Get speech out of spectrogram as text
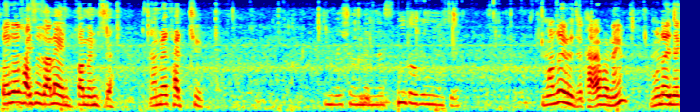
কে কে খাইছে জানেন? কমেন্টসে আমরা খাচ্ছি। আমরা সন্ধ্যার নাস্তা কখন হয়েছে মজাই হয়েছে, খারাপ হয় নাই। মজাই হয়েছে।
